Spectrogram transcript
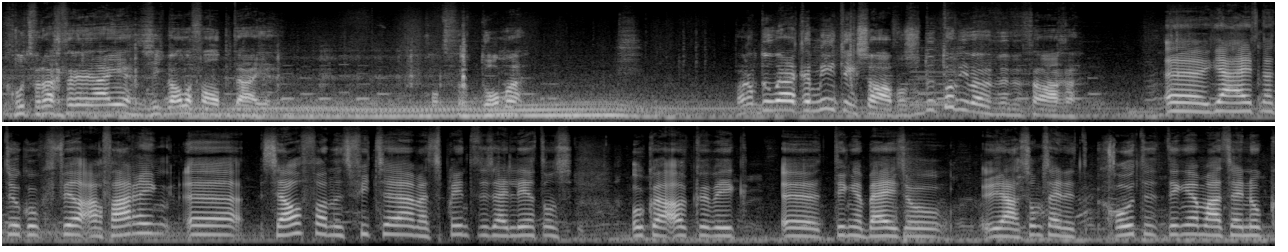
Goed van achteren rijden, dan zie je bij alle valpartijen. Godverdomme. Waarom doen we eigenlijk een meeting s'avonds? We doen toch niet wat we vragen. Uh, ja, hij heeft natuurlijk ook veel ervaring uh, zelf van het fietsen en met sprinten. Dus hij leert ons ook wel elke week uh, dingen bij. Zo, ja, soms zijn het grote dingen, maar het zijn ook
